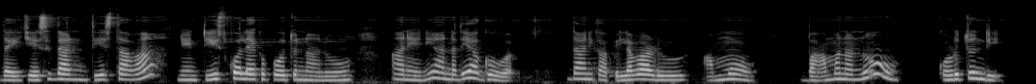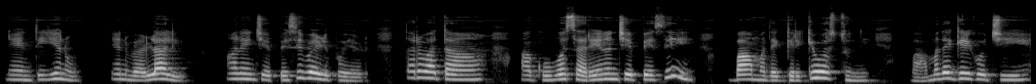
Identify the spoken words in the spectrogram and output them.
దయచేసి దాన్ని తీస్తావా? నేను తీసుకోలేకపోతున్నాను అనేని అన్నది ఆ గువ్వ దానికి ఆ పిల్లవాడు అమ్మో బామ్మ నన్ను కొడుతుంది. నేను తీయను. నేను వెళ్ళాలి అని చెప్పేసి వెళ్ళిపోయాడు. తర్వాత ఆ గువ్వ సరేనని చెప్పేసి బామ్మ దగ్గరికి వస్తుంది. బామ్మ దగ్గరికి వచ్చి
